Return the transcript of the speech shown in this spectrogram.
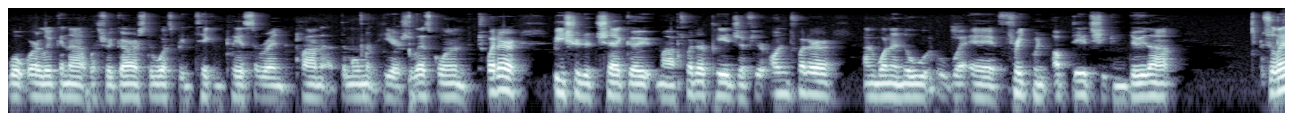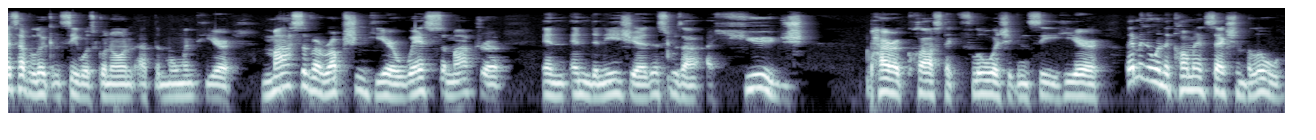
what we're looking at with regards to what's been taking place around the planet at the moment here. So let's go on Twitter. Be sure to check out my Twitter page if you're on Twitter and want to know uh, frequent updates. You can do that. So let's have a look and see what's going on at the moment here. Massive eruption here, West Sumatra in Indonesia. This was a, a huge pyroclastic flow, as you can see here. Let me know in the comment section below.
